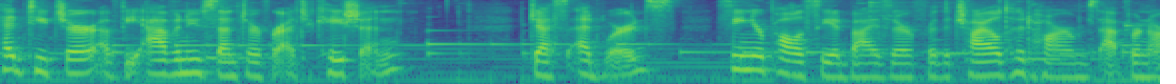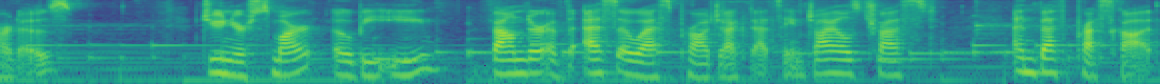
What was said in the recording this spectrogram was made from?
head teacher of the Avenue Center for Education, Jess Edwards, senior policy advisor for the Childhood Harms at Barnardo's, Junior Smart, OBE, founder of the SOS Project at St. Giles Trust, and Beth Prescott,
